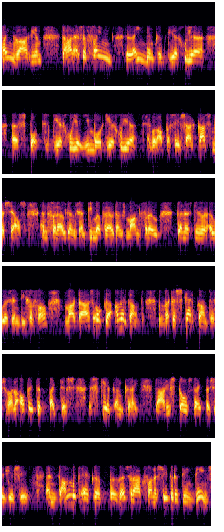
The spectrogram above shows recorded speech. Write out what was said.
fyn waarneem daar is 'n fyn lyn dink ek deur goeie uh, spot, deur goeie humor, deur goeie ek wil amper sê sarkasme selfs in verhoudings, intieme verhoudings, man, vrou, kinders teenoor ouers in die geval, maar daar's ook 'n ander kant wat 'n skerp kant is waar hulle altyd te buite is, 'n steek inkry. Daardie stilstyp is soos jy sê. En dan moet ek uh, bewus raak van 'n sekere tendens.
